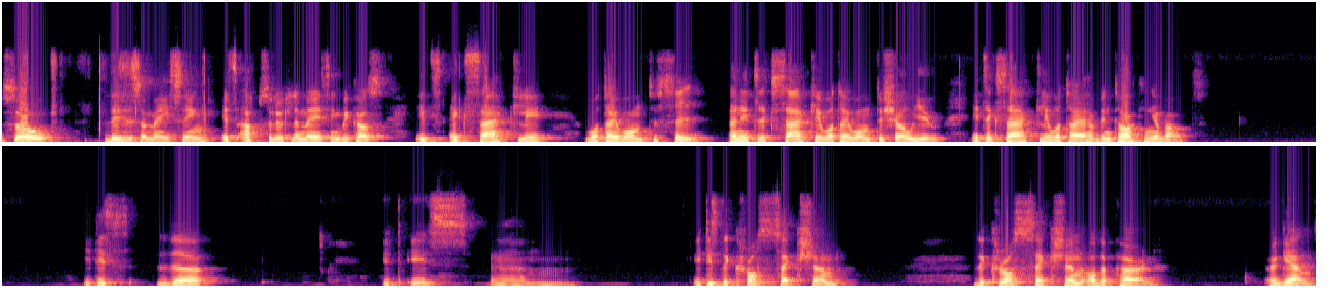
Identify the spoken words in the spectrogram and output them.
So this is amazing. It's absolutely amazing because it's exactly what I want to see and it's exactly what I want to show you. It's exactly what I have been talking about. It is the it is um, it is the cross section the cross section of a pearl again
